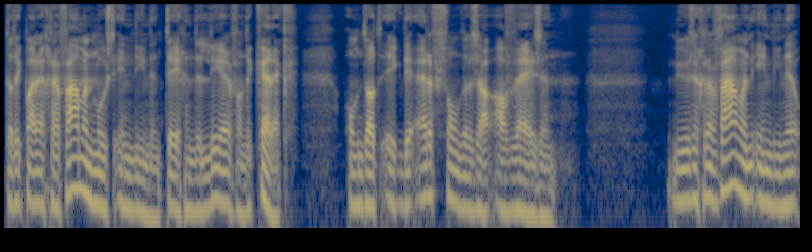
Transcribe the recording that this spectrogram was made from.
dat ik maar een gravamen moest indienen tegen de leer van de kerk, omdat ik de erfzonde zou afwijzen. Nu is een gravamen indienen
